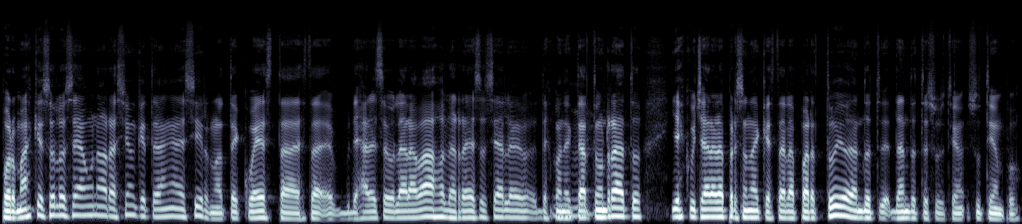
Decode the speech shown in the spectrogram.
Por más que solo sea una oración que te van a decir, no te cuesta esta- dejar el celular abajo, las redes sociales, desconectarte un rato y escuchar a la persona que está a la par tuyo dándote, dándote su, tie- su tiempo.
